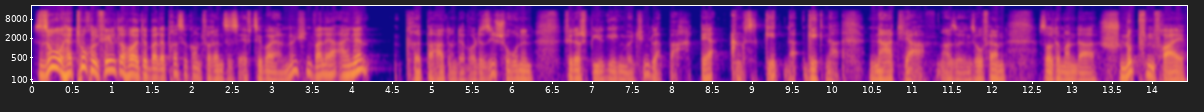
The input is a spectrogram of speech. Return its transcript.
So, Herr Tuchel fehlte heute bei der Pressekonferenz des FC Bayern München, weil er eine Grippe hat und er wollte sie schonen für das Spiel gegen Mönchengladbach. Der Angstgegner Gegner naht ja. Also insofern sollte man da schnupfenfrei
